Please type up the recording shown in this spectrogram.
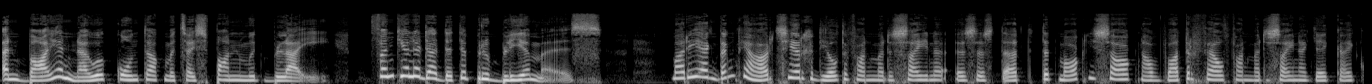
in baie noue kontak met sy span moet bly. Vind julle dat dit 'n probleem is? Marie, ek dink die hartseer gedeelte van medisyne is is dat dit maak nie saak na watter veld van medisyne jy kyk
